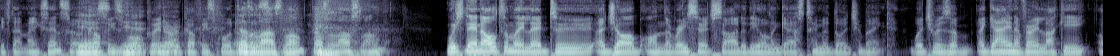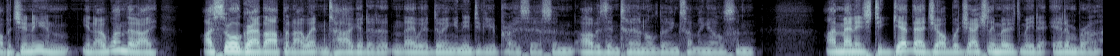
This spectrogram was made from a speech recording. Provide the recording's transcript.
if that makes sense. So a Yes, coffee's four yeah, quid or a coffee's four dollars. Doesn't last long. Doesn't last long. Which then ultimately led to a job on the research side of the oil and gas team at Deutsche Bank, which was a, again a very lucky opportunity and you know one that I I saw grab up and I went and targeted it and they were doing an interview process and I was internal doing something else and I managed to get that job, which actually moved me to Edinburgh,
